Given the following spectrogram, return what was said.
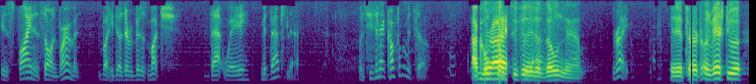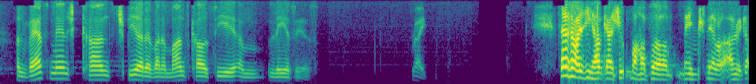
is fine in cell environment, but he does every bit as much that way mit Babsled. Und sie sind nicht comfortable mit so. Er kommt Right. vielleicht zu viel in der Zone näher. Right. In der Church. Und weißt du, ein Westmensch kann spielen, wenn ein Manns kann sie am um, Lesen ist. Right. Sen så jag har kan skjuta mig på människor och andra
